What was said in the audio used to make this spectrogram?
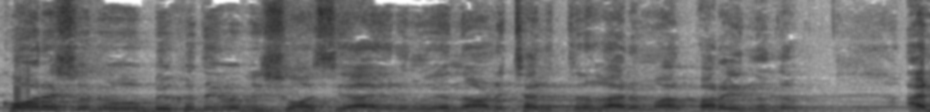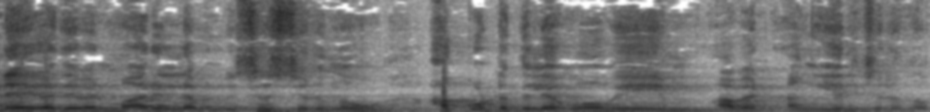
കോരശ് ഒരു ബഹുദൈവ വിശ്വാസിയായിരുന്നു എന്നാണ് ചരിത്രകാരന്മാർ പറയുന്നത്. അനേക ദേവന്മാരിൽ അവൻ വിശ്വസിച്ചിരുന്നു. അക്കൂട്ടത്തിൽ യഹോവയെയും അവൻ അംഗീകരിച്ചിരുന്നു.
